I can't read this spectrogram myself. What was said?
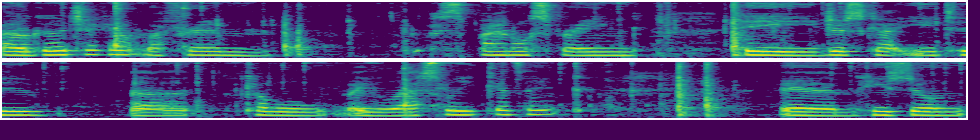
Oh, go check out my friend Spinal Spring. He just got YouTube uh, a couple, maybe last week, I think. And he's doing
